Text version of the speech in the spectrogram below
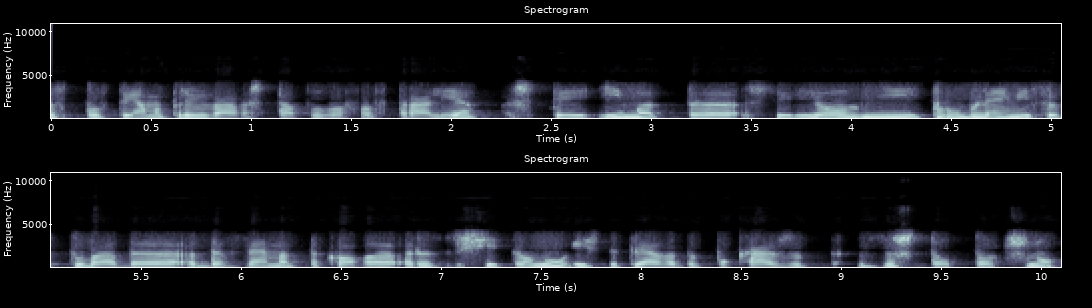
с постоянно пребиваващ статус в Австралия, ще имат сериозни проблеми с това да, да вземат такова разрешително и ще трябва да покажат защо точно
